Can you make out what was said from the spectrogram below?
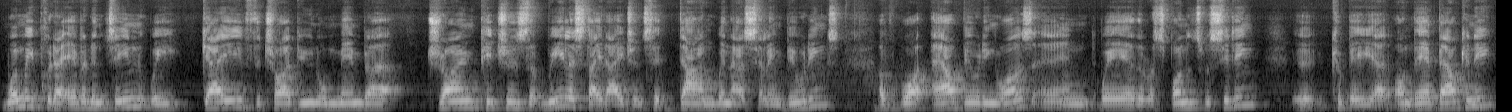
When we put our evidence in, we gave the tribunal member drone pictures that real estate agents had done when they were selling buildings of what our building was and where the respondents were sitting. It could be uh, on their balcony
